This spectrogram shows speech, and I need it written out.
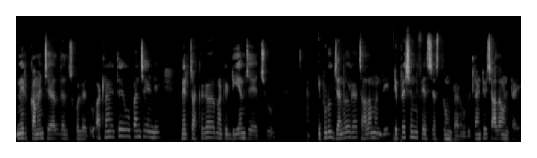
మీరు కమెంట్ చేయాలి తెలుసుకోలేదు. అట్లా అయితే ఓ పని చేయండి. మీరు చక్కగా మాకు డిఎం చేయొచ్చు. ఇప్పుడు జనరల్గా చాలామంది డిప్రెషన్ని ఫేస్ చేస్తూ ఉంటారు. ఇట్లాంటివి చాలా ఉంటాయి.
